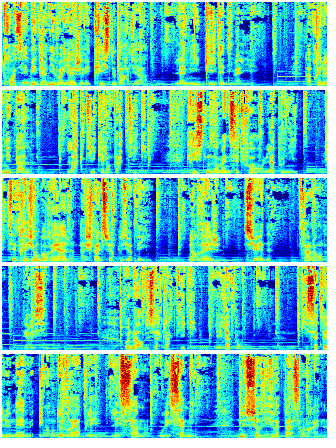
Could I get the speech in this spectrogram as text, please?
Troisième et dernier voyage avec Chris de Bardia, l'ami guide animalier. Après le Népal, l'Arctique et l'Antarctique, Chris nous emmène cette fois en Laponie, cette région boréale à cheval sur plusieurs pays. Norvège, Suède, Finlande et Russie. Au nord du cercle arctique, les Lapons, qui s'appellent eux-mêmes et qu'on devrait appeler les Sam ou les Sami, ne survivraient pas sans le renne.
